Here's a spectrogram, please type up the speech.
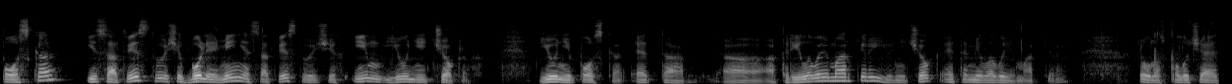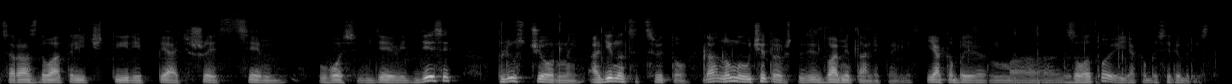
Поска и соответствующих, более-менее соответствующих им юничоков. Юнипоска – это э, акриловые маркеры, юничок – это меловые маркеры. Что у нас получается? Раз, два, три, четыре, пять, шесть, семь, восемь, девять, десять. Плюс черный, 11 цветов. Да? Но мы учитываем, что здесь два металлика есть. Якобы э, золотой и якобы серебристый.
